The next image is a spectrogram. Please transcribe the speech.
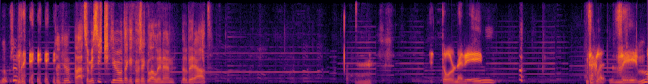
dobře. tak jo. Ale a co myslíš, kdyby mu tak jako řekla Linen? Byl by rád? To nevím. Takhle, vím.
